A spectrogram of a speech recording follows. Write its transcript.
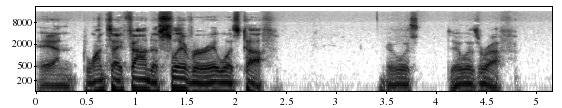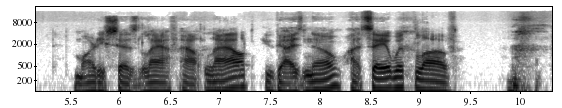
And once I found a sliver, it was tough. It was it was rough. Marty says, "Laugh out loud." You guys know I say it with love.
